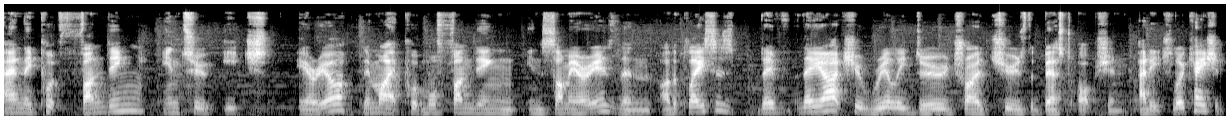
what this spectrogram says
and they put funding into each area. They might put more funding in some areas than other places. They they actually really do try to choose the best option at each location.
